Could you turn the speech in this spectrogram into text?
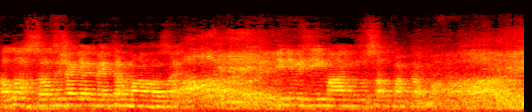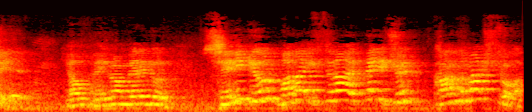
Allah satışa gelmekten muhafaza etsin. Dinimizi, imanımızı satmaktan muhafaza etsin. Ya Peygamber'e diyor, seni diyor bana iftira etmen için kandırmak istiyorlar.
